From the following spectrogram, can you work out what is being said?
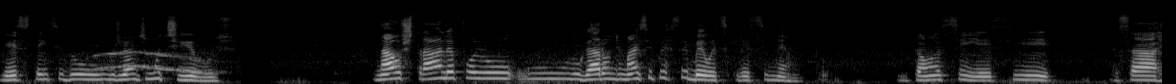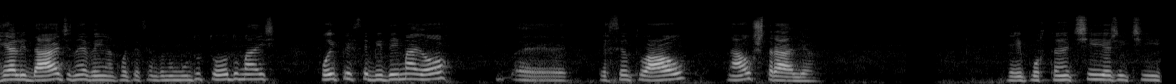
E esse tem sido um dos grandes motivos. Na Austrália foi o um lugar onde mais se percebeu esse crescimento. Então, assim, esse, essa realidade né, vem acontecendo no mundo todo, mas foi percebida em maior é, percentual na Austrália. É importante a gente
